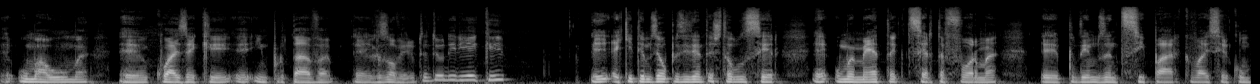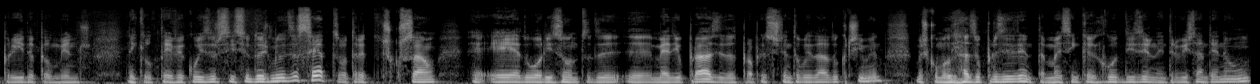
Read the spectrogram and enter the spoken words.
eh, uma a uma quais é que importava resolver. Portanto, eu diria que aqui temos é o Presidente a estabelecer uma meta que, de certa forma, eh, podemos antecipar que vai ser cumprida, pelo menos naquilo que tem a ver com o exercício de 2017. Outra discussão eh, é do horizonte de eh, médio prazo e da própria sustentabilidade do crescimento, mas como aliás o Presidente também se encarregou de dizer na entrevista à Antena 1,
